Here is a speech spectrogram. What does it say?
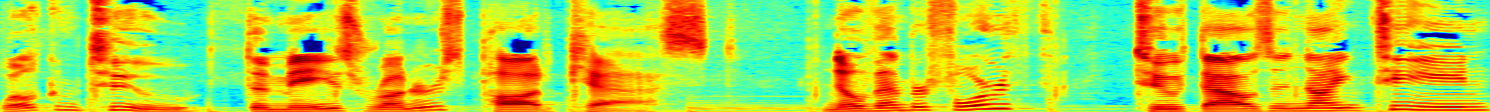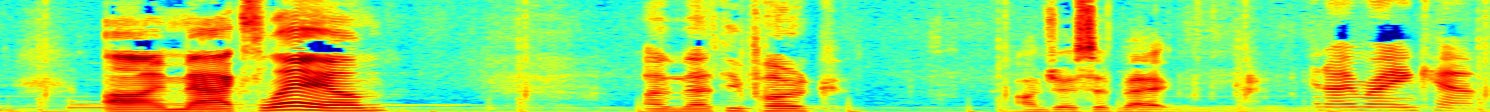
Welcome to the Maze Runners Podcast. November 4th, 2019. I'm Max Lamb. I'm Matthew Park. I'm Joseph Beck. And I'm Ryan Kemp.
